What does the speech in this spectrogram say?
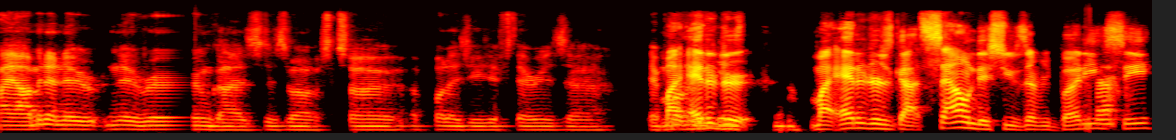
I am in a new new room, guys, as well. So apologies if there is uh, a. my editor, is. my editors got sound issues. Everybody, see.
